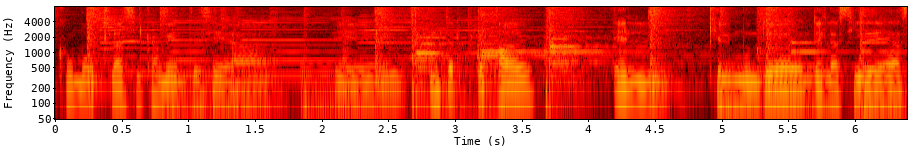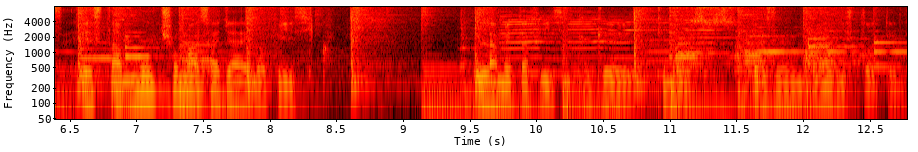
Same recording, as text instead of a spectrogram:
como clásicamente se ha eh, interpretado, el, que el mundo de las ideas está mucho más allá de lo físico, la metafísica que, nos presenta Aristóteles.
